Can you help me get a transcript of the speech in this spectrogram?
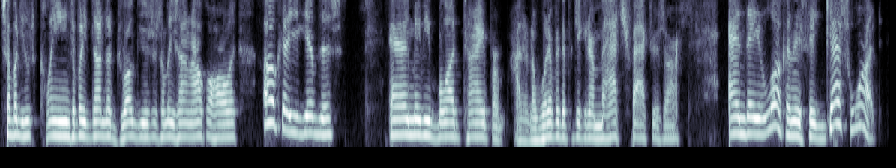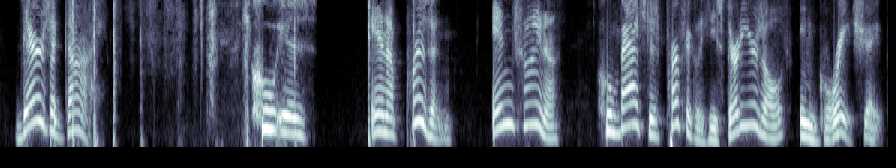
somebody who's clean, somebody not a drug user, somebody's not an alcoholic. Okay. You give this and maybe blood type or I don't know, whatever the particular match factors are. And they look and they say, guess what? There's a guy who is in a prison in China who matches perfectly. He's 30 years old, in great shape,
